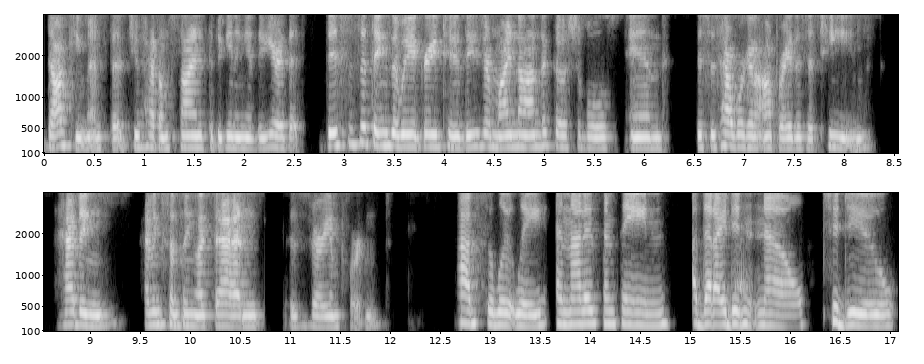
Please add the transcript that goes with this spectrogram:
document that you had them sign at the beginning of the year that this is the things that we agreed to. These are my non-negotiables, and this is how we're going to operate as a team. Having having something like that is very important. Absolutely. And that is something that I didn't know to do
